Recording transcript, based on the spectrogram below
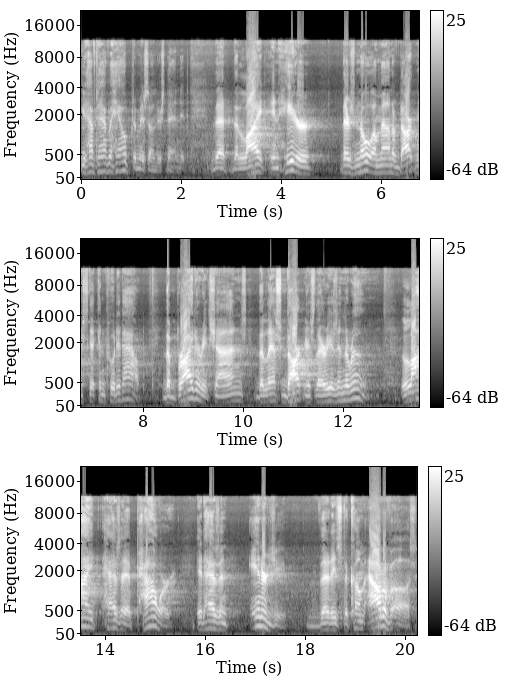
you'd have to have a help to misunderstand it. That the light in here, there's no amount of darkness that can put it out. The brighter it shines, the less darkness there is in the room. Light has a power, it has an energy that is to come out of us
